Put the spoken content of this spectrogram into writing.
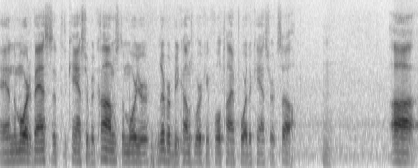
And the more advanced that the cancer becomes, the more your liver becomes working full time for the cancer itself. Mm. Uh,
